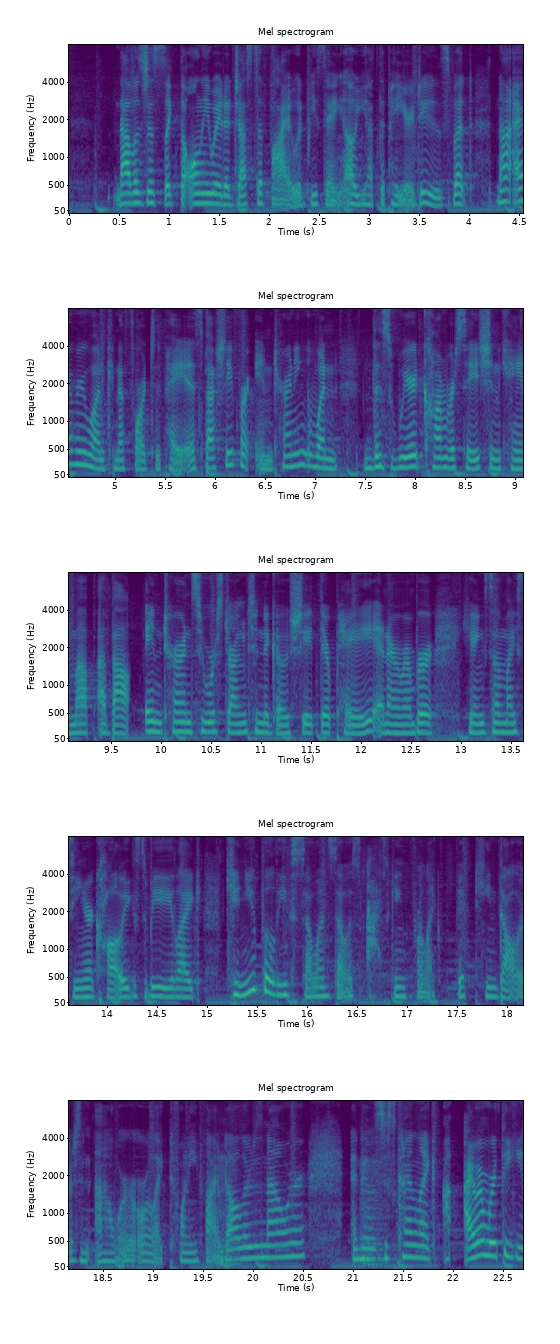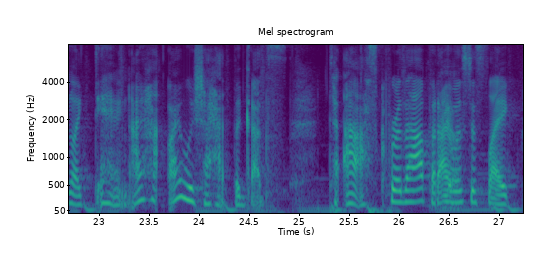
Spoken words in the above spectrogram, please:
that was just like the only way to justify it would be saying, oh, you have to pay your dues. But not everyone can afford to pay, especially for interning. When this weird conversation came up about interns who were starting to negotiate their pay. And I remember hearing some of my senior colleagues be like, can you believe so and so is asking for like $15 an hour or like $25 mm. an hour? And it was mm. just kind of like, I remember thinking, like, dang, I, ha- I wish I had the guts to ask for that. But I was just like,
